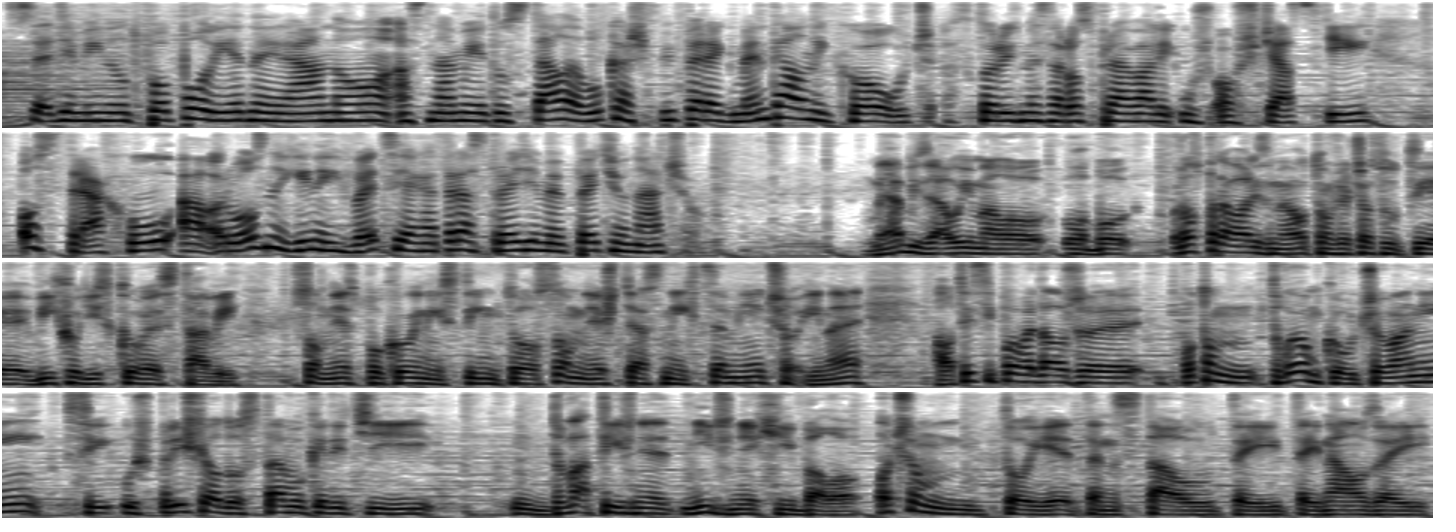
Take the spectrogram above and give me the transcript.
7 minút po pol jednej ráno a s nami je tu stále Lukáš Piperek, mentálny coach, s ktorým sme sa rozprávali už o šťastí, o strachu a o rôznych iných veciach a teraz prejdeme Peťo na čo? Mňa by zaujímalo, lebo rozprávali sme o tom, že čo sú tie východiskové stavy. Som nespokojný s týmto, som nešťastný, chcem niečo iné, ale ty si povedal, že po tom tvojom koučovaní si už prišiel do stavu, kedy ti dva týždne nič nechýbalo. O čom to je ten stav tej, tej naozaj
